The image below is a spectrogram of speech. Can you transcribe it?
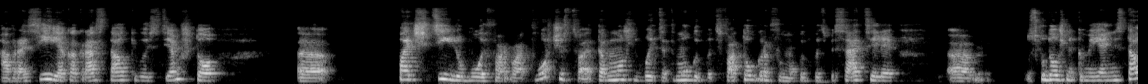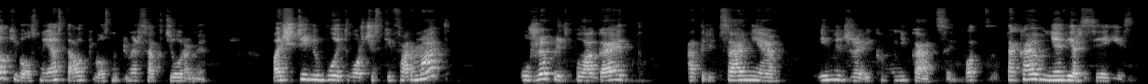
А в России я как раз сталкиваюсь с тем, что почти любой формат творчества. Это может быть, это могут быть фотографы, могут быть писатели. Эм, с художниками я не сталкивалась, но я сталкивалась, например, с актерами. Почти любой творческий формат уже предполагает отрицание имиджа и коммуникации. Вот такая у меня версия есть.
